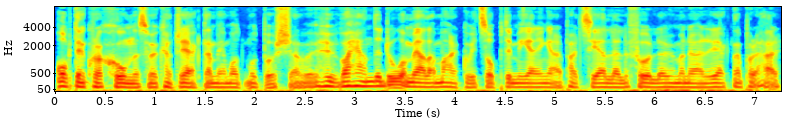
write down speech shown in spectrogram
och den korrektionen som vi kunnat räkna med mot, mot börsen. Hur, vad händer då med alla Markowitz optimeringar, partiella eller fulla, hur man nu än räknar på det här.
